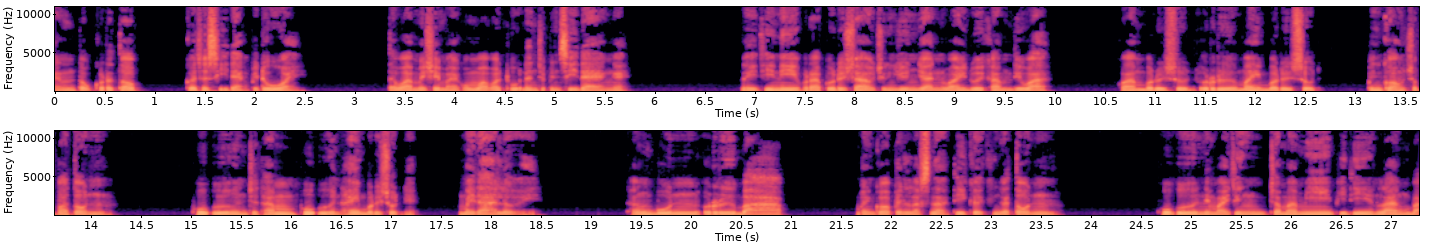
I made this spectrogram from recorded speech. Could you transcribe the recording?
งนั้นตกกระทบก็จะสีแดงไปด้วย แต่ว่าไม่ใช่หมายความว่าวัตถุนั้นจะเป็นสีแดงไง ในที่นี้พระพุทธเจ้าจึงยืนยันไว้ด้วยคำที่ว่า ความบริสุทธิ์หรือไม่บริสุทธิ์ เป็นของเฉพาะตน ผู้อื่นจะทำผู้อื่นให้บริสุทธิ์เนี่ยไม่ได้เลย ทั้งบุญหรือบาป มันก็เป็นลักษณะที่เกิดขึ้นกับตน ผู้อื่นเนี่ยหมายถึงจะมามีพิธีล้างบ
